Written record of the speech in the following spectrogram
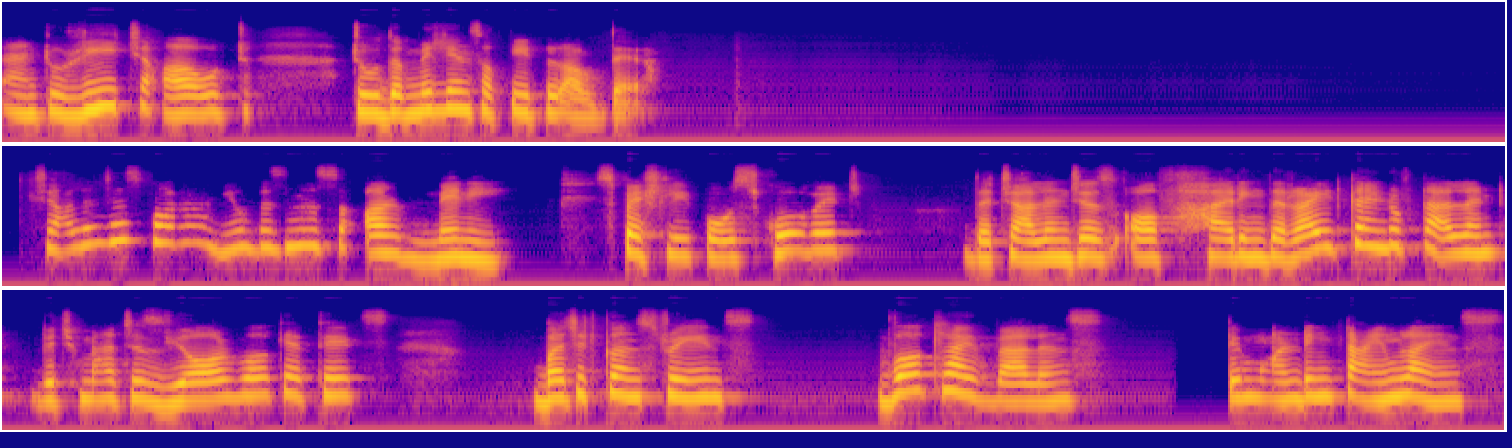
and to reach out to the millions of people out there. Challenges for a new business are many, especially post COVID. The challenges of hiring the right kind of talent which matches your work ethics, budget constraints, work life balance, demanding timelines,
